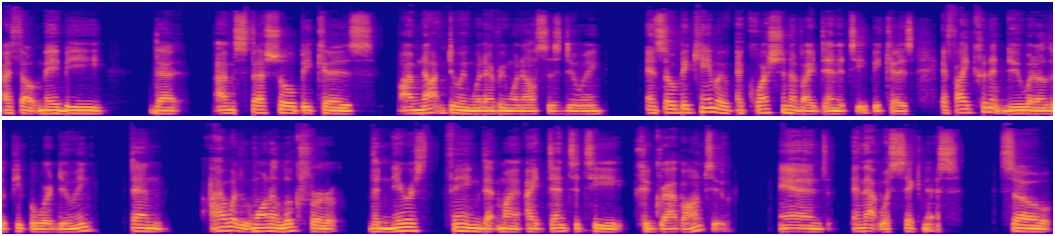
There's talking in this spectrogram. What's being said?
I felt maybe that I'm special because I'm not doing what everyone else is doing. And so it became a, a question of identity because if I couldn't do what other people were doing, then I would want to look for the nearest thing that my identity could grab onto. And, and that was sickness. So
